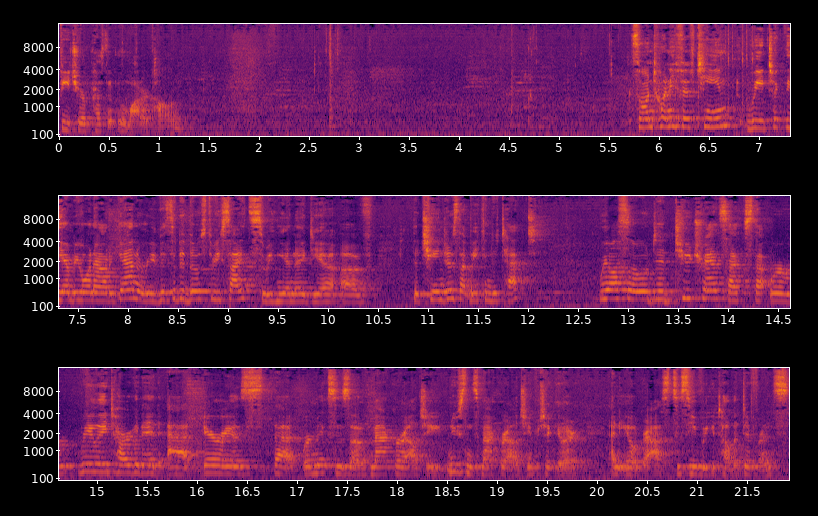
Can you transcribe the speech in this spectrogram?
feature present in the water column? So in 2015, we took the MB1 out again and revisited those three sites so we can get an idea of the changes that we can detect we also did two transects that were really targeted at areas that were mixes of macroalgae, nuisance macroalgae in particular, and eelgrass to see if we could tell the difference.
